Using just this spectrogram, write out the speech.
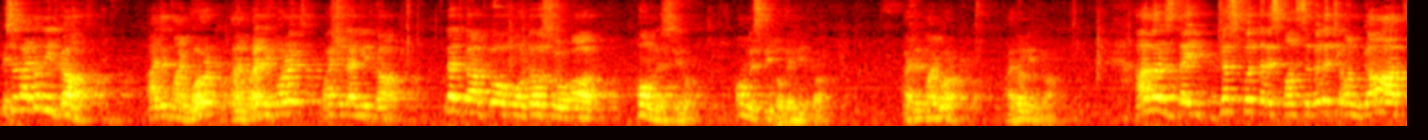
He says, I don't need God. I did my work, I'm ready for it. Why should I need God? Let God go for those who are homeless, you know. Homeless people, they need God. I did my work. I don't need God. Others, they just put the responsibility on God,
